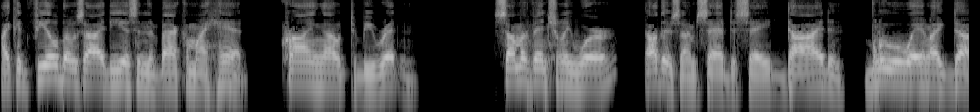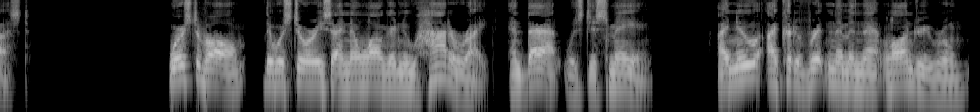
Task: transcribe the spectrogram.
I could feel those ideas in the back of my head, crying out to be written. Some eventually were, others, I'm sad to say, died and blew away like dust. Worst of all, there were stories I no longer knew how to write, and that was dismaying. I knew I could have written them in that laundry room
